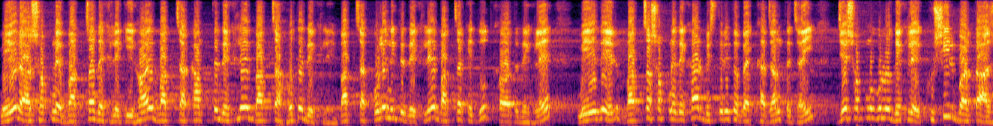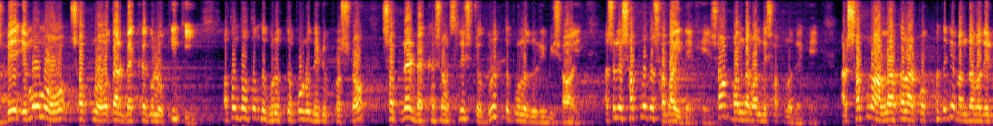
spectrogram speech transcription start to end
মেয়েরা স্বপ্নে বাচ্চা দেখলে কি হয়? বাচ্চা কাঁদতে দেখলে, বাচ্চা হতে দেখলে, বাচ্চা কোলে নিতে দেখলে, বাচ্চাকে দুধ খাওয়াতে দেখলে, মেয়েদের বাচ্চা স্বপ্নে দেখার বিস্তারিত ব্যাখ্যা জানতে চাই। যে স্বপ্নগুলো দেখলে খুশির বার্তা আসবে, এমনও স্বপ্ন তার ব্যাখ্যাগুলো কি কি? অত্যন্ত অত্যন্ত গুরুত্বপূর্ণ দুটি প্রশ্ন। স্বপ্নের ব্যাখ্যা সংশ্লিষ্ট গুরুত্বপূর্ণ দুটি বিষয়। আসলে স্বপ্ন তো সবাই দেখে, সব বান্দাবান্দি স্বপ্ন দেখে। আর স্বপ্ন আল্লাহ তালার পক্ষ থেকে বান্দাবাদের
